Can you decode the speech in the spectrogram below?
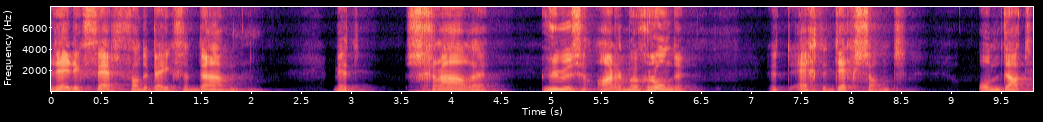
redelijk ver van de beek vandaan met schrale, humusarme gronden, het echte dekzand, om dat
